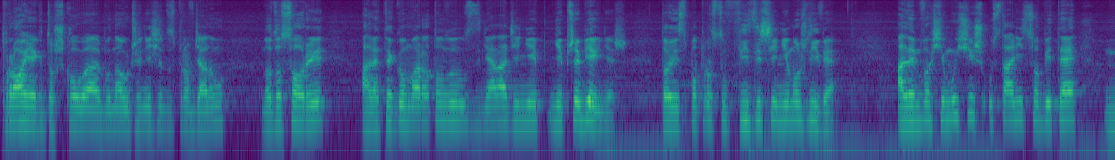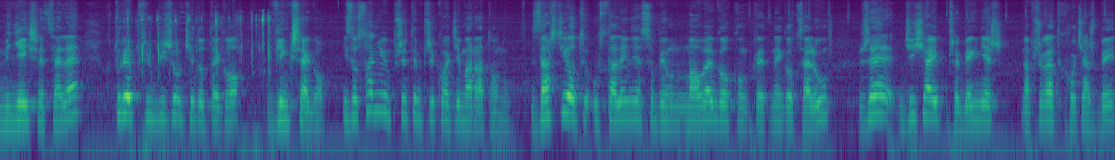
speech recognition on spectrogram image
projekt do szkoły albo nauczenie się do sprawdzianu, no to sorry, ale tego maratonu z dnia na dzień nie, nie przebiegniesz. To jest po prostu fizycznie niemożliwe. Ale właśnie musisz ustalić sobie te mniejsze cele, które przybliżą cię do tego większego. I zostańmy przy tym przykładzie maratonu. Zacznij od ustalenia sobie małego, konkretnego celu, że dzisiaj przebiegniesz na przykład chociażby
